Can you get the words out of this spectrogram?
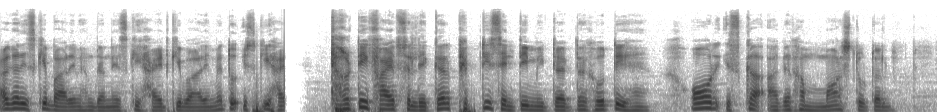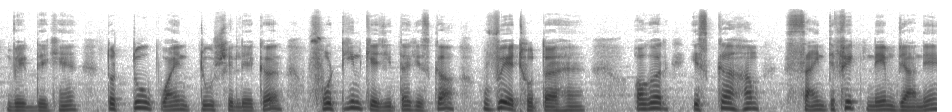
अगर इसके बारे में हम जानें, इसकी हाइट के बारे में तो इसकी हाइट थर्टी फाइव से लेकर फिफ्टी सेंटीमीटर तक होती है। और इसका अगर हम मास टोटल वेट देखें तो 2.2 से लेकर 14 केजी तक इसका वेट होता है। अगर इसका हम साइंटिफिक नेम जाने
